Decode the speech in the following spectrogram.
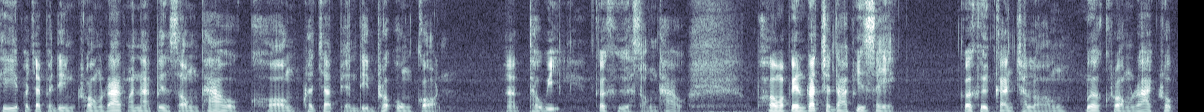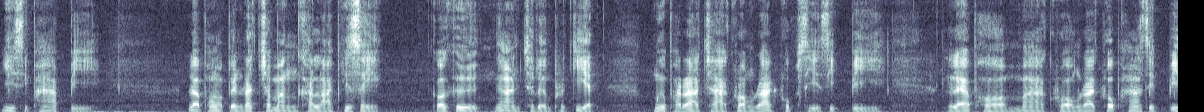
ที่พระเจ้าแผ่นดินครองราชมานานเป็นสองเท่าของพระเจ้าแผ่นดินพระองค์ก่อนทวิก็คือสองเท่า พอมาเป็นรัชดาพิเศษ ก็คือการฉลองเมื่อครองราชครบ 25 ปี แล้วพอมาเป็นรัชมังคลาพิเศษก็คืองานเฉลิมพระเกียรติ เมื่อพระราชาครองราชครบ 40 ปี แล้วพอมาครองราชครบ 50 ปี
